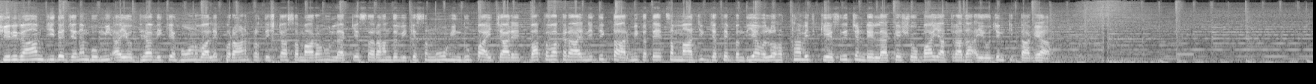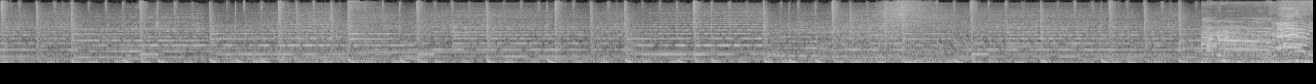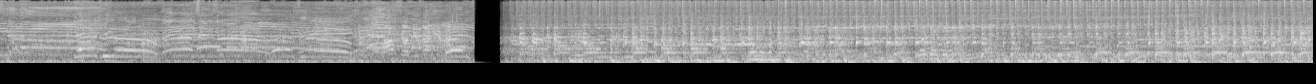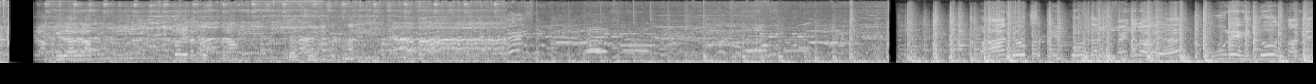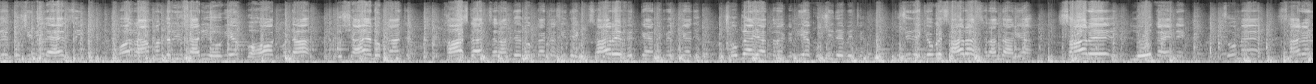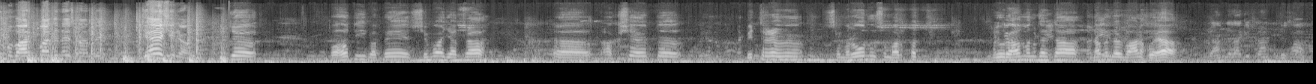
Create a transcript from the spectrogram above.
ਸ਼੍ਰੀ ਰਾਮ ਜੀ ਦੇ ਜਨਮ ਭੂਮੀ ਅਯੋਧਿਆ ਵਿਖੇ ਹੋਣ ਵਾਲੇ ਪੁਰਾਣ ਪ੍ਰਤਿਸ਼ਠਾ ਸਮਾਰੋਹ ਨੂੰ ਲੈ ਕੇ ਸਰਹੰਦ ਵਿਖੇ ਸਮੂਹ ਹਿੰਦੂ ਭਾਈਚਾਰੇ, ਵੱਖ-ਵੱਖ ਰਾਜਨੀਤਿਕ, ਧਾਰਮਿਕ ਅਤੇ ਸਮਾਜਿਕ ਜਥੇਬੰਦੀਆਂ ਵੱਲੋਂ ਹੱਥਾਂ ਵਿੱਚ ਕੇਸਰੀ ਝੰਡੇ ਲੈ ਕੇ ਸ਼ੋਭਾ ਯਾਤਰਾ ਦਾ ਆਯੋਜਨ ਕੀਤਾ ਗਿਆ। Kilarap Ito yung tutrang Sa sugi ko खा ਸੁਪਰੀਮ ਕੋਰਟ ਦਾ ਜੋ ਫੈਸਲਾ ਹੋਇਆ, ਪੂਰੇ ਹਿੰਦੁਸਤਾਨੀਆਂ ਦੇ ਖੁਸ਼ੀ ਦੀ ਲਹਿਰ ਸੀ ਔਰ ਰਾਮ ਮੰਦਿਰ ਦੀ ਉਸਾਰੀ ਹੋ ਗਈ ਹੈ। ਬਹੁਤ ਵੱਡਾ ਉਤਸ਼ਾਹ ਹੈ ਲੋਕਾਂ 'ਚ, ਖਾਸ ਕਰ ਸਰਹੰਦ ਦੇ ਲੋਕਾਂ 'ਚ। ਅਸੀਂ ਦੇਖ ਸਾਰੇ ਫਿਰਕਿਆਂ ਨੇ ਮਿਲ ਕੇ ਅੱਜ ਸ਼ੋਭਾ ਯਾਤਰਾ ਕੱਢੀ ਹੈ ਖੁਸ਼ੀ ਦੇ ਵਿੱਚ। ਤੁਸੀਂ ਦੇਖੋਗੇ ਸਾਰਾ ਸਰਹੰਦ ਆ ਗਿਆ। ਸਾਰੇ ਲੋਕ ਆਏ ਨੇ। ਸੋ ਮੈਂ ਸਾਰਿਆਂ ਨੂੰ ਮੁਬਾਰਕਬਾਦ ਦਿੰਦਾ ਇਸ ਨਾਮ ਤੇ। ਜੈ ਸ਼੍ਰੀ ਰਾਮ। ਅੱਜ ਬਹੁਤ ਹੀ ਵੱਡੇ ਸ਼ਿਵਾ ਯਾਤਰਾ ਅਕਸ਼ਤ ਵਿਤਰਣ ਸਮਾਰੋਹ ਨੂੰ ਸਮਰਪਿਤ ਜੋ ਰਾਮ ਮੰਦਰ ਦਾ ਨਵ ਨਿਰਮਾਣ ਹੋਇਆ।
